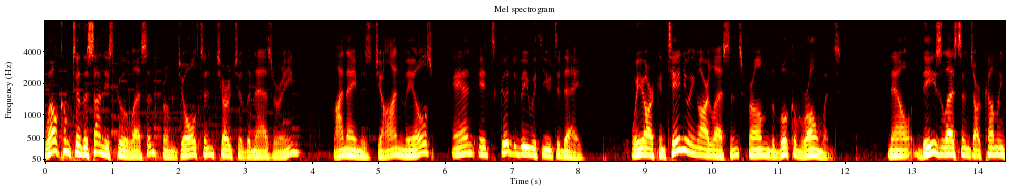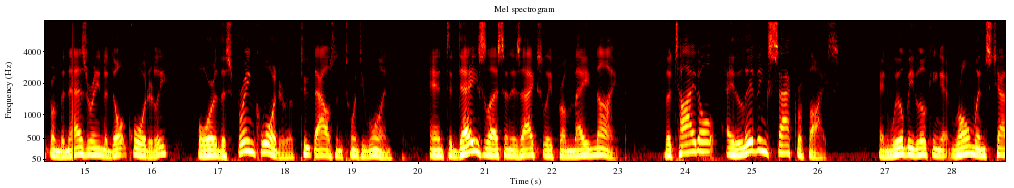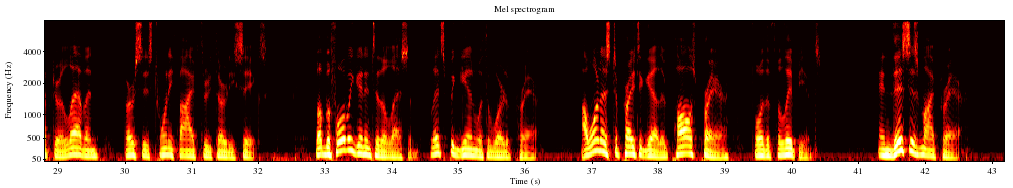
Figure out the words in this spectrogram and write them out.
Welcome to the Sunday School lesson from Joelton Church of the Nazarene. My name is John Mills, and it's good to be with you today. We are continuing our lessons from the book of Romans. Now, these lessons are coming from the Nazarene Adult Quarterly for the spring quarter of 2021. And today's lesson is actually from May 9th. The title, A Living Sacrifice. And we'll be looking at Romans chapter 11, verses 25 through 36. But before we get into the lesson, let's begin with a word of prayer. I want us to pray together Paul's prayer for the Philippians. And this is my prayer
